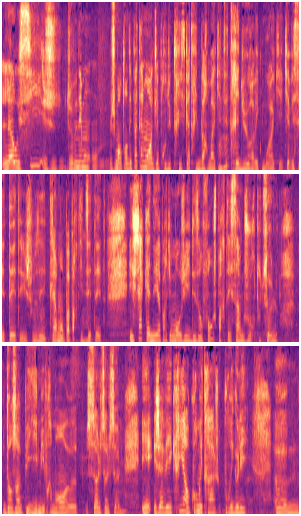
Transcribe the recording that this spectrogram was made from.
là aussi, je devenais, je m'entendais pas tellement avec la productrice Catherine Barma, qui était mhm. très dure avec moi, qui, avait cette tête, et je faisais mhm. clairement pas partie de cette tête. Et chaque année, à partir du moment où j'ai eu des enfants, je partais cinq jours toute seule, dans un pays, mais vraiment euh, seule, seule, seule. Mhm. Et j'avais écrit un court métrage pour rigoler. Euh,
